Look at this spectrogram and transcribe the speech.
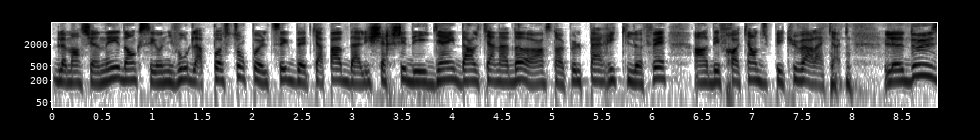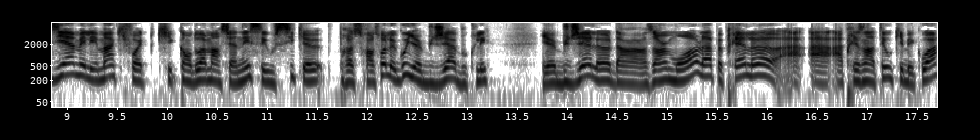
de le mentionner, donc c'est au niveau de la posture politique d'être capable d'aller chercher des gains dans le Canada. hein. C'est un peu le pari qu'il a fait en défroquant du PQ vers la CAQ. le deuxième élément qu'il faut qu'on doit mentionner, c'est aussi que François Legault, il y a un budget à boucler. Il y a un budget là dans un mois là à peu près là à, à, à présenter aux Québécois,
